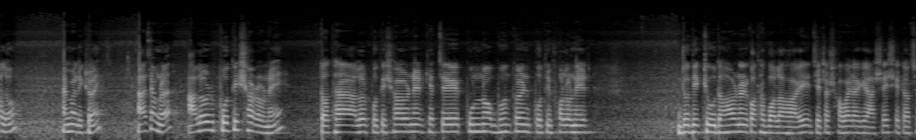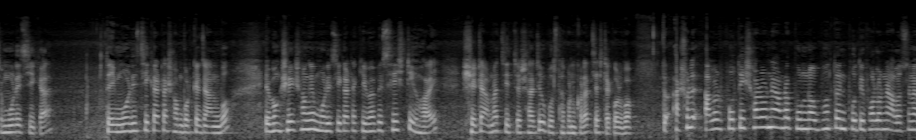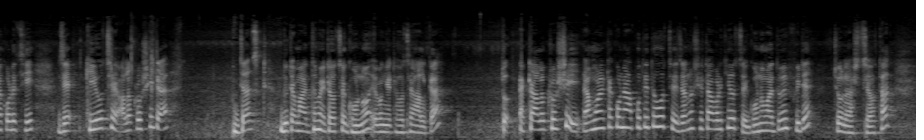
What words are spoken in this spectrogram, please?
Hello আমি মালিক রয় আজ আমরা আলোর প্রতিসরণে তথা আলোর প্রতিসরণের ক্ষেত্রে পূর্ণ অভ্যন্তরীণ প্রতিফলনের যদি একটি উদাহরণের কথা বলা হয়, যেটা সবার আগে আসে, সেটা হচ্ছে মরিচিকা। তো এই মরিচিকাটা সম্পর্কে জানব এবং সেই সঙ্গে মরিচিকাটা কীভাবে সৃষ্টি হয় সেটা আমরা চিত্রের সাহায্যে উপস্থাপন করার চেষ্টা করব। তো আসলে আলোর প্রতিসরণে আমরা পূর্ণ অভ্যন্তরীণ প্রতিফলনে আলোচনা করেছি যে কি হচ্ছে আলোক রশ্মিটা জাস্ট দুটা মাধ্যম, এটা হচ্ছে ঘন এবং এটা হচ্ছে হালকা। তো একটা আলোক রশ্মি এমন একটা কোণে আপতিত হচ্ছে যেন সেটা আবার কি হচ্ছে, ঘন মাধ্যমে ফিরে চলে আসছে, অর্থাৎ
